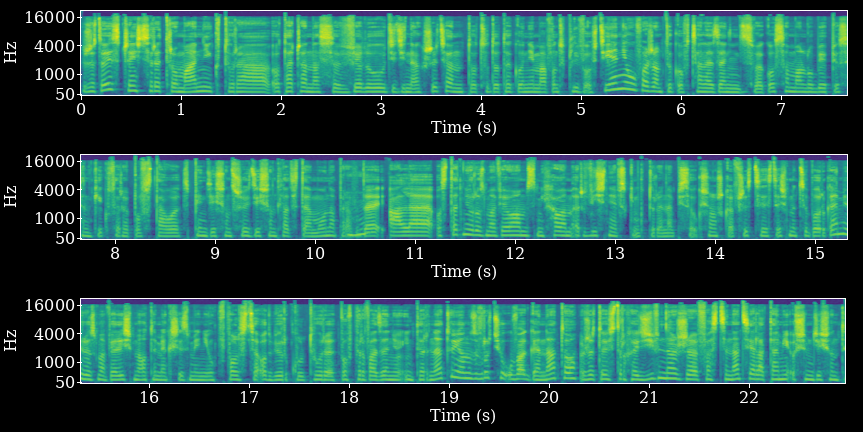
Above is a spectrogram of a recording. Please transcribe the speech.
że to jest część retromanii, która otacza nas w wielu dziedzinach życia, no to co do tego nie ma wątpliwości. Ja nie uważam tego wcale za nic złego. Sama lubię piosenki, które powstały z 50-60 lat temu, naprawdę. Mhm. Ale ostatnio rozmawiałam z Michałem Erwiśniewskim, który napisał książkę Wszyscy jesteśmy cyborgami. Rozmawialiśmy o tym, jak się zmienił w Polsce odbiór kultury po wprowadzeniu internetu i on zwrócił uwagę na to, że to jest trochę dziwne, że fascynacja latami 80.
